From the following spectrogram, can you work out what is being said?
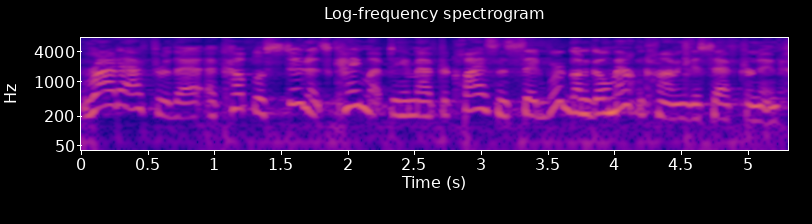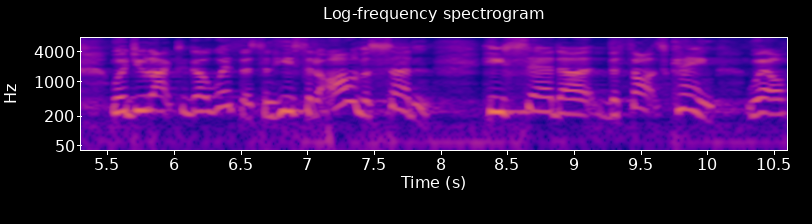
Right after that, a couple of students came up to him after class and said, We're going to go mountain climbing this afternoon. Would you like to go with us? And he said, All of a sudden, he said, uh, The thoughts came, Well,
